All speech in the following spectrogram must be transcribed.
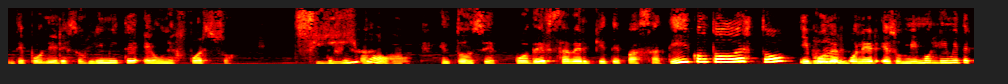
de poner esos límites es un esfuerzo. ¿Te Sí. Entonces, poder saber qué te pasa a ti con todo esto y poder Mm. poner esos mismos límites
